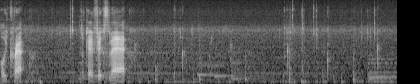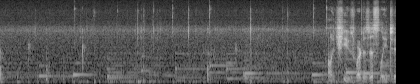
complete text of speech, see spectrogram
holy crap. Okay, fix that. Holy cheese, where does this lead to?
